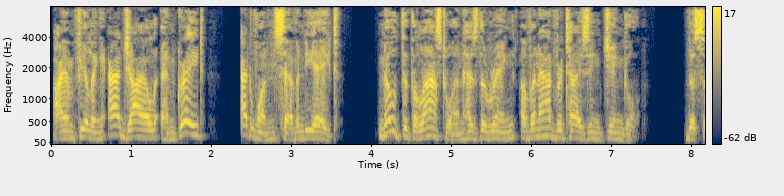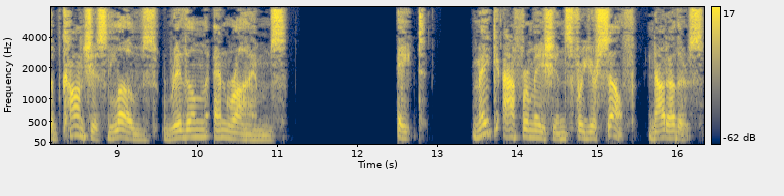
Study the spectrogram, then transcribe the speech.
I am feeling agile and great at 178. Note that the last one has the ring of an advertising jingle. The subconscious loves rhythm and rhymes. 8. Make affirmations for yourself, not others.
